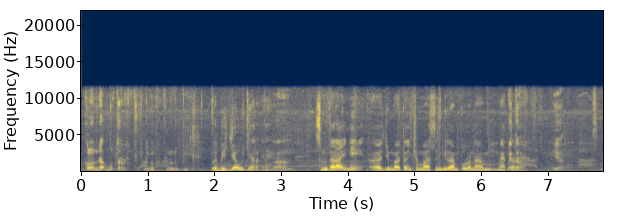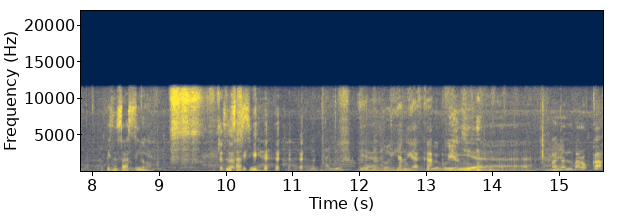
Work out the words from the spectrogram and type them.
Kalau enggak muter 50 kilo lebih. Lebih jauh jaraknya. Ah, Sementara ini eh, jembatannya cuma 96 meter. meter. ya. Iya. Tapi sensasinya. sensasi. sensasinya. Iya. Goyang ya kak. Goyang-goyang. Iya. Badan barokah.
